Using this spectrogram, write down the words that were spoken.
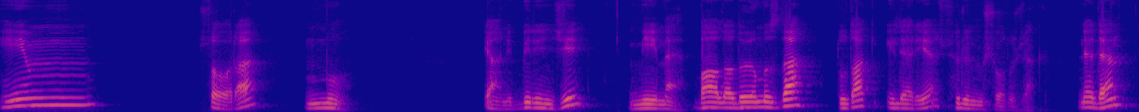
Him sonra mu. Yani birinci mime bağladığımızda dudak ileriye sürülmüş olacak. Neden?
